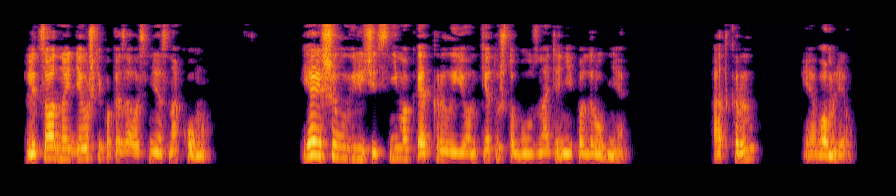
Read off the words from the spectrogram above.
Лицо одной девушки показалось мне знакомым. Я решил увеличить снимок и открыл ее анкету, чтобы узнать о ней подробнее. Открыл и обомлел.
